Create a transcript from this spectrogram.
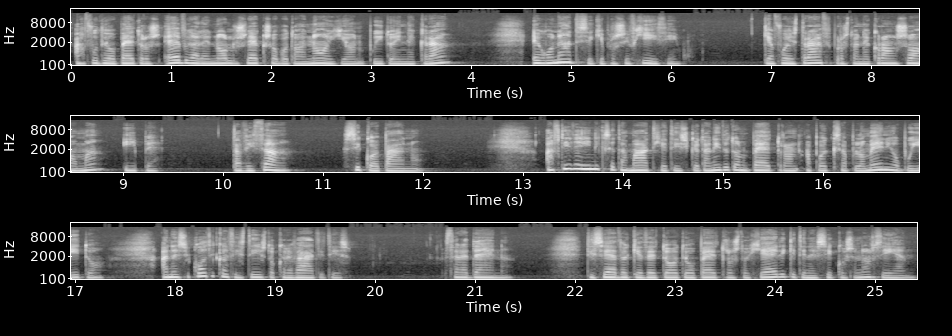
Αφού δε ο Πέτρος έβγαλεν όλους έξω από το ανόγιον που ήταν η νεκρά, εγωνάτισε και προσευχήθη και αφού εστράφει προς το νεκρόν σώμα είπε «Τα βυθά, σήκω επάνω». Αυτή δεν ίνιξε τα μάτια της και όταν είδε τον Πέτρον από εξαπλωμένη όπου ήτο, ανεσηκώθη καθιστή στο κρεβάτι της. 41. Της έδωκε δε τότε ο Πέτρος το χέρι και την εσήκωσε ορθίαν.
